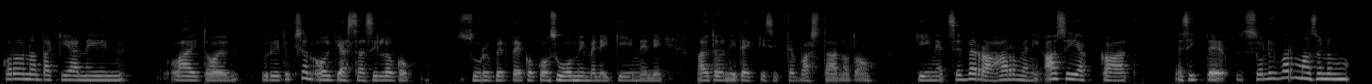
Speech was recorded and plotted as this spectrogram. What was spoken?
Koronan takia niin laitoin yrityksen oikeassa silloin, kun suurin piirtein koko Suomi meni kiinni, niin laitoin itsekin sitten vastaanoton kiinni. Et sen verran harveni asiakkaat. Ja sitten se oli varmaan sellainen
